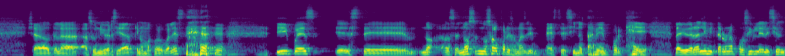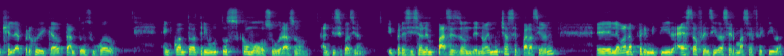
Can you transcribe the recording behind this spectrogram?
Shout out a, su universidad, que no me acuerdo cuál es. y pues, este, no, o sea, no, no, solo por eso, más bien, este, sino también porque le ayudará a limitar una posible lesión que le ha perjudicado tanto en su juego. En cuanto a atributos como su brazo, anticipación y precisión en pases donde no hay mucha separación, eh, le van a permitir a esta ofensiva ser más efectiva.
